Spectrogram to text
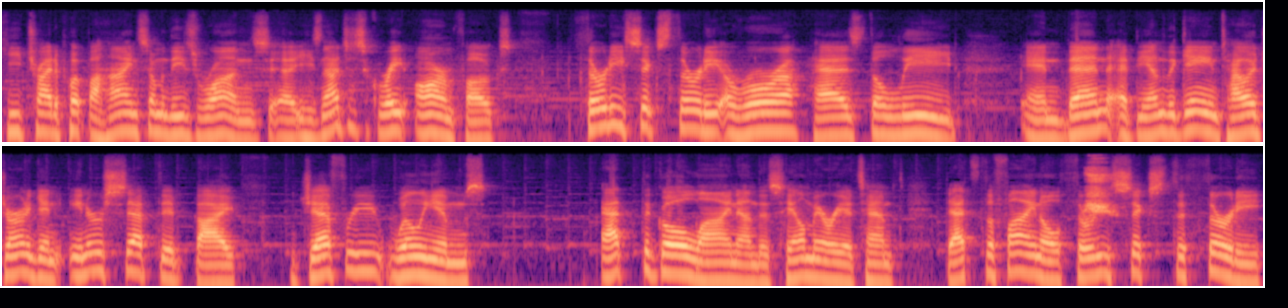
he tried to put behind some of these runs. Uh, he's not just a great arm, folks. 36-30, Aurora has the lead. And then at the end of the game, Tyler Jarnigan intercepted by Jeffrey Williams at the goal line on this Hail Mary attempt. That's the final 36 to 30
